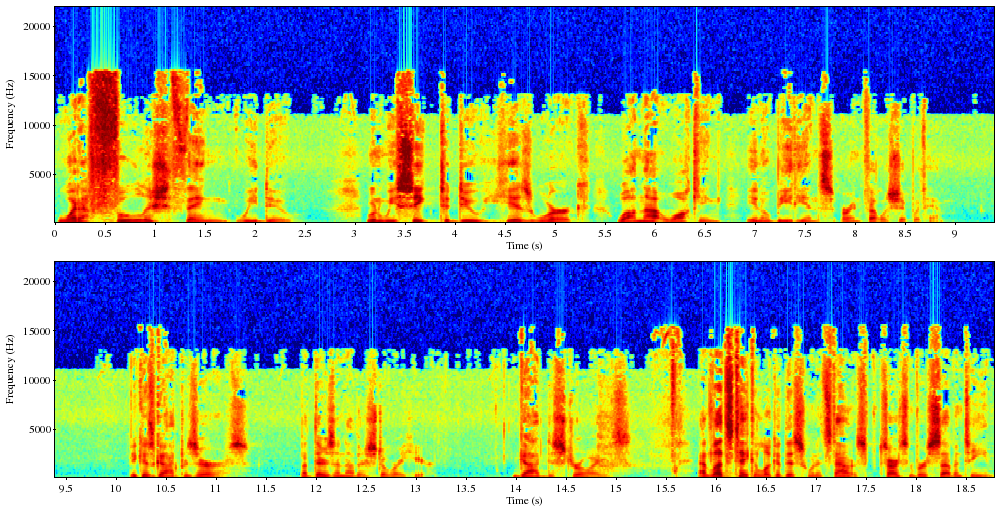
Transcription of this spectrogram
What a foolish thing we do when we seek to do His work while not walking in obedience or in fellowship with Him. Because God preserves. But there's another story here God destroys. And let's take a look at this one. It starts in verse 17.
